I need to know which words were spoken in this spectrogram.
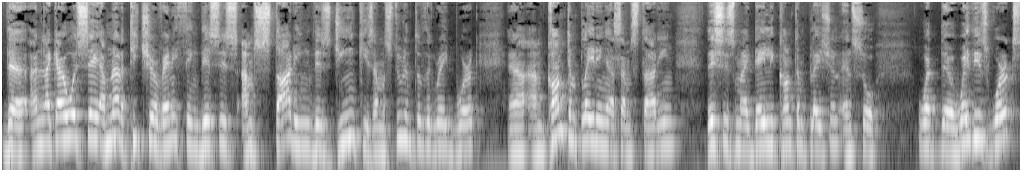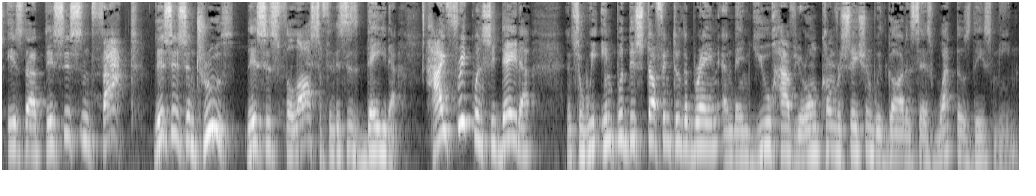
the and like I always say, I'm not a teacher of anything. This is I'm studying this gene keys. I'm a student of the great work, and I, I'm contemplating as I'm studying. This is my daily contemplation, and so what the way this works is that this isn't fact. This isn't truth. This is philosophy. This is data, high frequency data. And so we input this stuff into the brain, and then you have your own conversation with God and says, What does this mean?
